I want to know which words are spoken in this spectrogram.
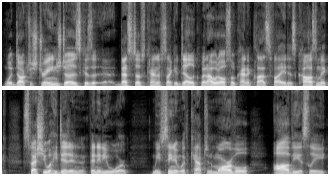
what Doctor Strange does, because uh, that stuff's kind of psychedelic, but I would also kind of classify it as cosmic, especially what he did in Infinity War. We've seen it with Captain Marvel. Obviously,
